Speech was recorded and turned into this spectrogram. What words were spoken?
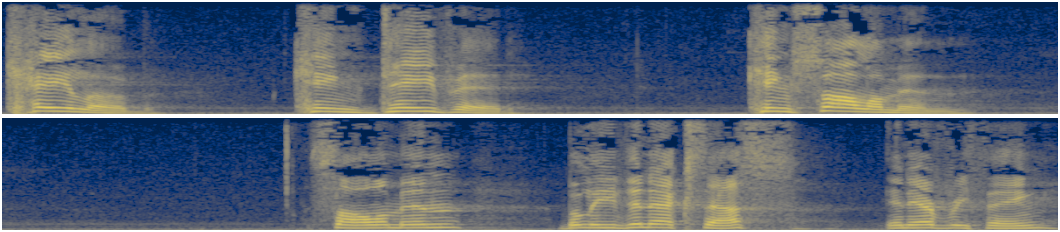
Caleb, King David, King Solomon, Solomon believed in excess in everything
